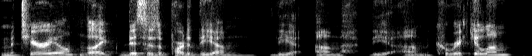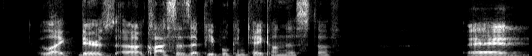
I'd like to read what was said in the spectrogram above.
material. Like this is a part of the um, the um, the um, curriculum. Like there's uh, classes that people can take on this stuff. Uh,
